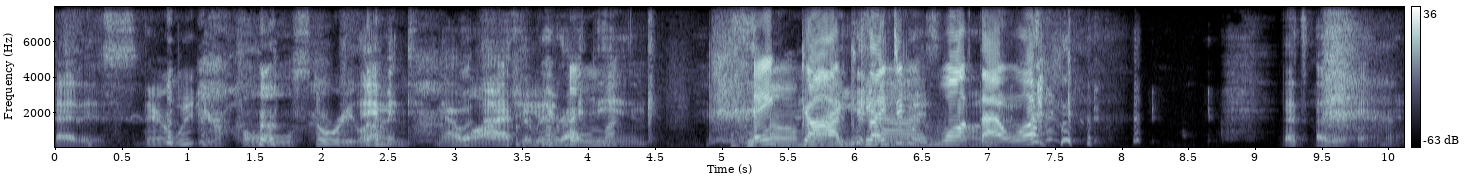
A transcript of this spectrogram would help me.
That is. there went your whole storyline. Damn it. Now plot, I have to rewrite Oh the my end. Thank Oh God, because I didn't want Done that one. That's other Cameron.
